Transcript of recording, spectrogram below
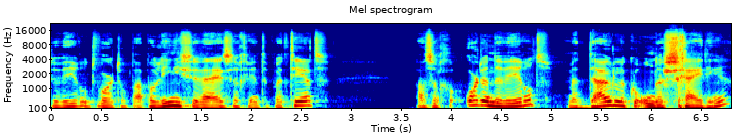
De wereld wordt op apollinische wijze geïnterpreteerd als een geordende wereld met duidelijke onderscheidingen,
